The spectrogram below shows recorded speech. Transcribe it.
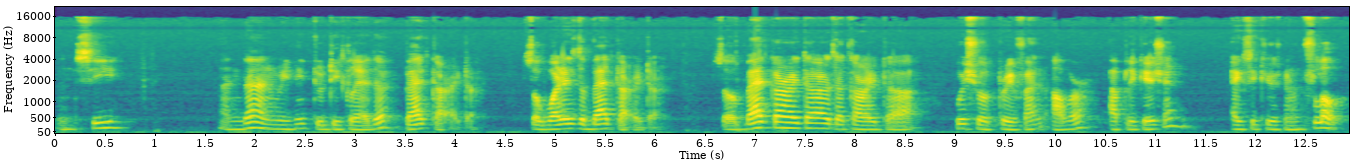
and C. And then we need to declare the bad character. So what is the bad character? So bad character the character which will prevent our application execution flow.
